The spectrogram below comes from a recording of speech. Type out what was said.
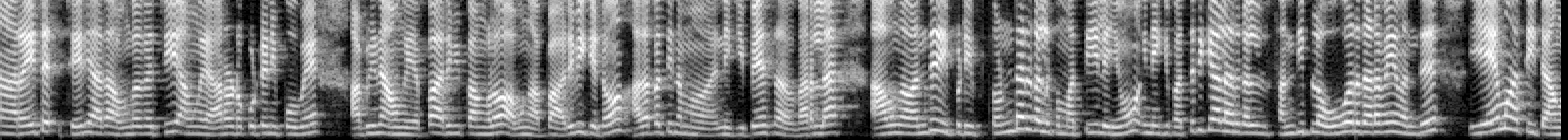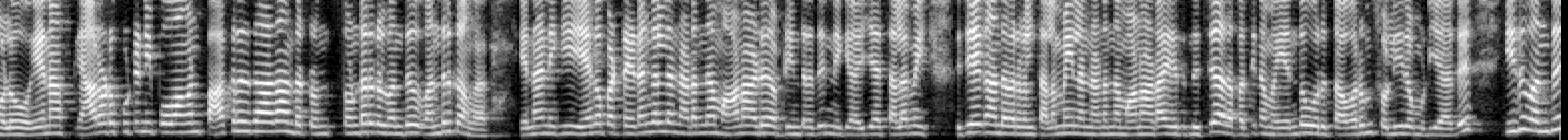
ரைட்டு சரி அது அவங்க கட்சி அவங்க யாரோட கூட்டணி போவேன் அப்படின்னு அவங்க எப்போ அறிவிப்பாங்களோ அவங்க அப்போ அறிவிக்கட்டும். அதை பற்றி நம்ம இன்னைக்கு பேச வரல. அவங்க வந்து இப்படி தொண்டர்களுக்கு மத்தியிலையும் இன்னைக்கு பத்திரிகையாளர்கள் சந்திப்பில் ஒவ்வொரு தடவையும் வந்து ஏமாத்திட்டாங்களோ? ஏன்னா யாரோட கூட்டணி போவாங்கன்னு பார்க்கறதுக்காக தான் அந்த தொன்- தொண்டர்கள் வந்து வந்திருக்காங்க. ஏன்னா இன்னைக்கு ஏகப்பட்ட இடங்களில் நடந்த மாநாடு அப்படின்றது இன்னைக்கு ஐயா தலைமை விஜயகாந்த் அவர்கள் தலைமையில் நடந்த மாநாடாக இருந்துச்சு. அதை பற்றி நம்ம எந்த ஒரு தவறும் சொல்லிட முடியாது. இது வந்து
